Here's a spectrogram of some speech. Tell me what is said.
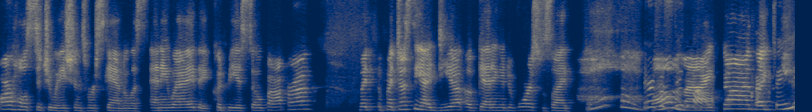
our whole situations were scandalous anyway. They could be a soap opera but but just the idea of getting a divorce was like oh, oh my god like do you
